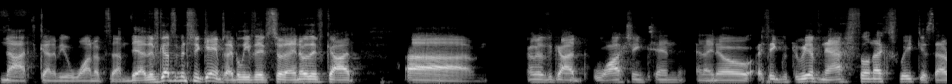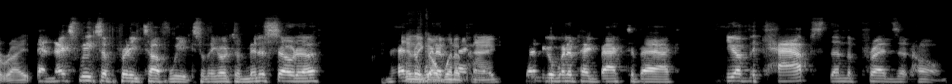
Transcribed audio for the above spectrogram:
not going to be one of them. Yeah, they've got some interesting games. I believe they've so I know they've got um, I know they've got Washington, and I know I think do we have Nashville next week? Is that right? And next week's a pretty tough week. So they go to Minnesota, then and they go Winnipeg, then they go Winnipeg back to back. You have the Caps, then the Preds at home.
